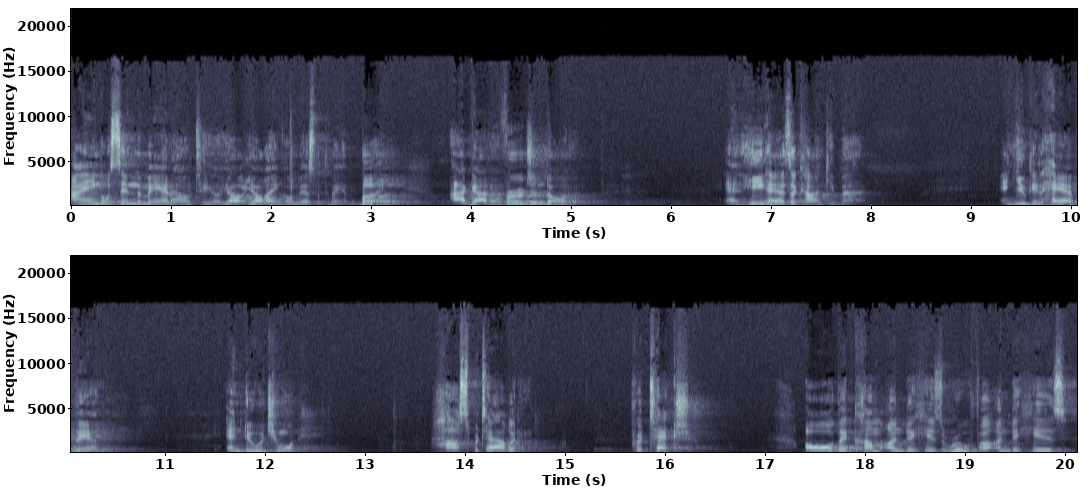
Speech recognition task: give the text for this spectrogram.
I ain't gonna send the man out to y'all. Y'all, y'all ain't gonna mess with the man. But I got a virgin daughter, and he has a concubine. And you can have them and do what you want. Hospitality, protection. All that come under his roof are under his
